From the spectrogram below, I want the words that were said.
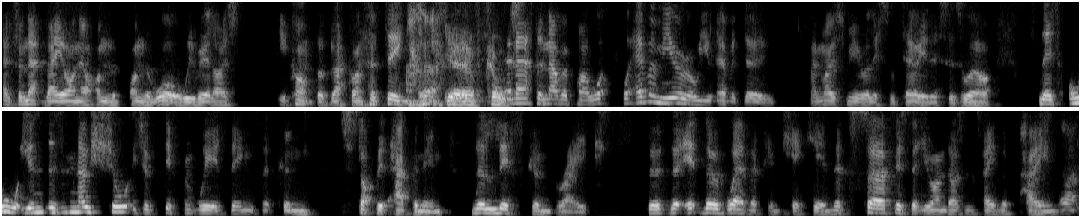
and from that day on, on the on the wall, we realised you can't put black on the thing. So- Yeah, of course. and that's another part. What, whatever mural you ever do, and most muralists will tell you this as well. There's all you, there's no shortage of different weird things that can stop it happening. The lift can break. The the, it, the weather can kick in. The surface that you're on doesn't take the paint. Like,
